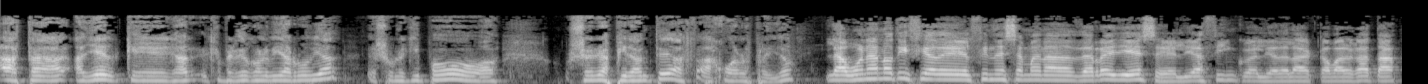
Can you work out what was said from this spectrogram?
hasta ayer que, perdió con el Villarrubia, es un equipo serio aspirante a, a jugar los playoffs. La buena noticia del fin de semana de Reyes, el día 5, el día de la cabalgata,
